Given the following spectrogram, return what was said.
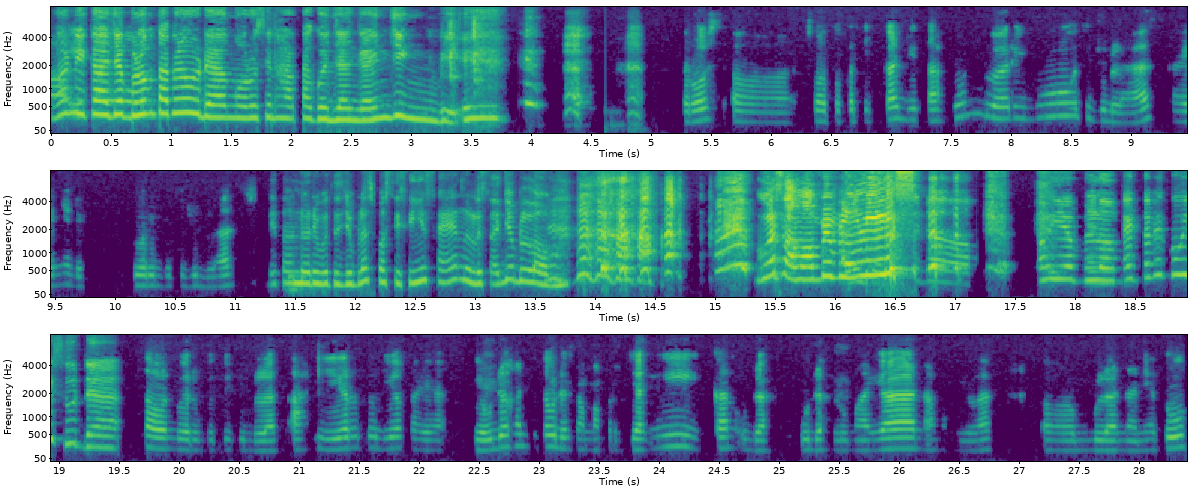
Oh nikah aja belum tapi lu udah ngurusin harta gonjang ganjing bi. terus eh, suatu ketika di tahun 2017 kayaknya deh 2017 Di tahun 2017 posisinya saya lulus aja belum. gue sama Bi belum lulus. Itu dong. Oh iya belum. Eh tapi gue wisuda. tahun 2017 akhir tuh dia kayak ya udah kan kita udah sama kerja nih kan udah udah lumayan alhamdulillah eh, bulanannya tuh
